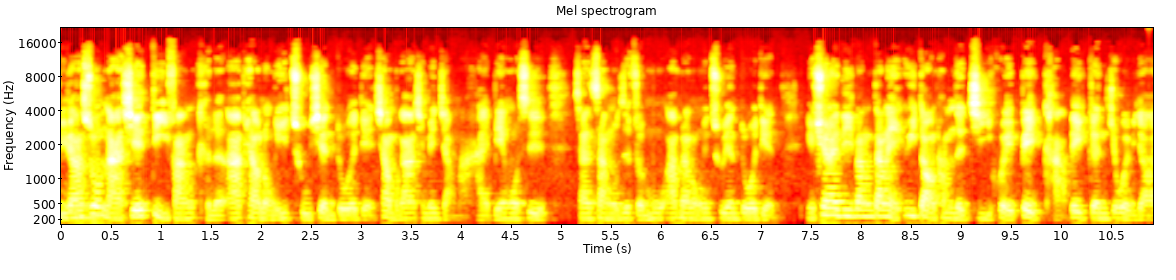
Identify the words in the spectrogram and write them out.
比方说，哪些地方可能阿飘容易出现多一点？像我们刚刚前面讲嘛，海边或是山上或是坟墓，阿飘容易出现多一点。你去那地方，当然也遇到他们的机会，被卡被跟就会比较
